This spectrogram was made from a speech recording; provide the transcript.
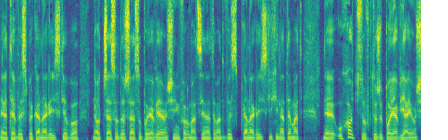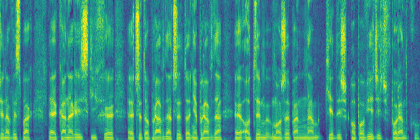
e, te Wyspy Kanaryjskie, bo od czasu do czasu pojawiają się informacje na temat Wysp Kanaryjskich i na temat uchodźców, którzy pojawiają się na Wyspach Kanaryjskich. Czy to prawda, czy to nieprawda? O tym może pan nam kiedyś opowiedzieć w poranku.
